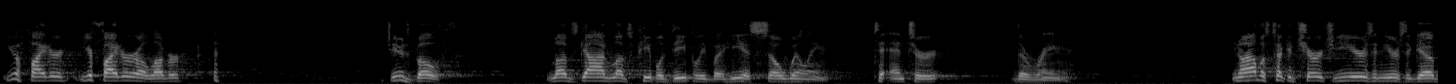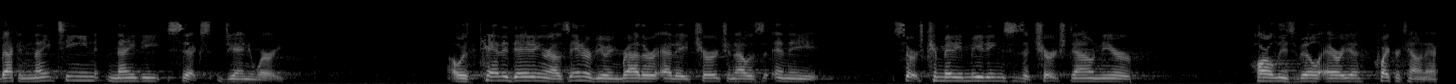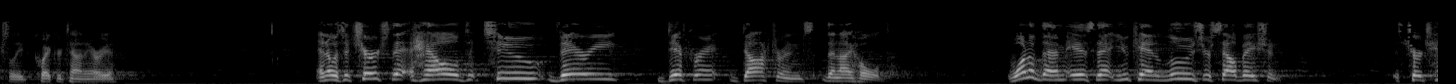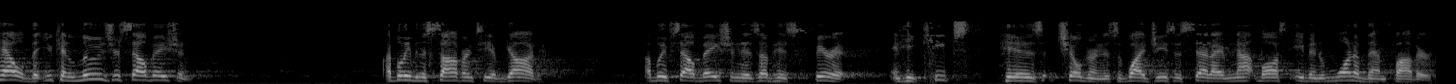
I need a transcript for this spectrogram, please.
You a fighter? You're a fighter or a lover? Jude's both. Loves God, loves people deeply, but he is so willing to enter the ring. You know, I almost took a church years and years ago, back in 1996, January. I was candidating, or I was interviewing rather, at a church, and I was in a search committee meetings. It's a church down near Harleysville area, Quakertown actually, Quakertown area. And it was a church that held two very different doctrines than I hold. One of them is that you can lose your salvation. This church held that you can lose your salvation. I believe in the sovereignty of God. I believe salvation is of His Spirit and He keeps His children. This is why Jesus said, I have not lost even one of them, Father.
